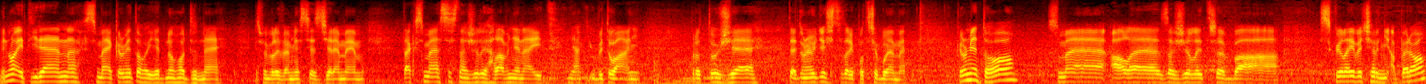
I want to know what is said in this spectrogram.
Minulý týden jsme kromě toho jednoho dne, kdy jsme byli ve městě s Jeremym, tak jsme se snažili hlavně najít nějaké ubytování protože to je to nejdůležitější, co tady potřebujeme. Kromě toho jsme ale zažili třeba skvělý večerní apero.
